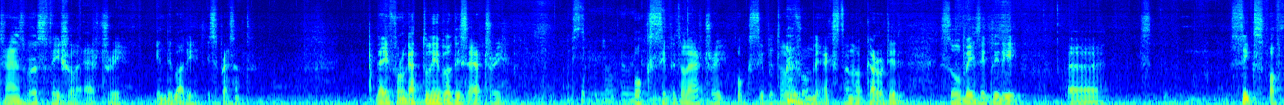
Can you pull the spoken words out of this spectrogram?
transverse facial artery in the body is present. They forgot to label this artery occipital artery, occipital from the external carotid. So basically, the uh, six of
